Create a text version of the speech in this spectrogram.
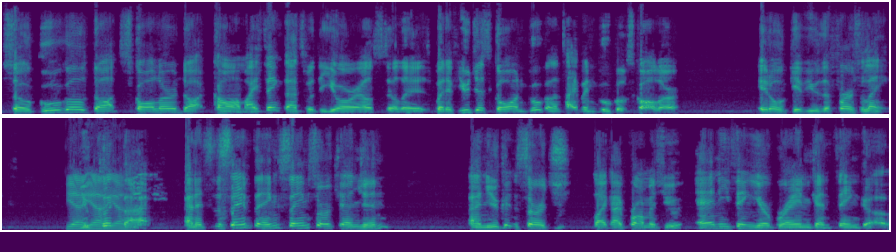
So google.scholar.com. I think that's what the URL still is. But if you just go on Google and type in Google Scholar, it'll give you the first link. Yeah, you yeah, click yeah. that, and it's the same thing, same search engine, and you can search, like I promise you, anything your brain can think of.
